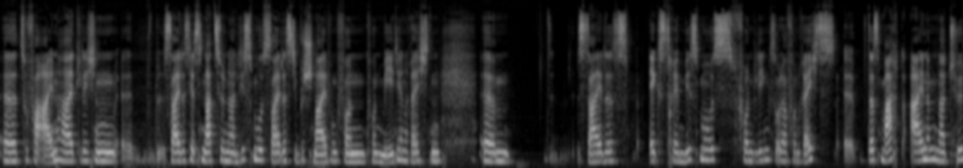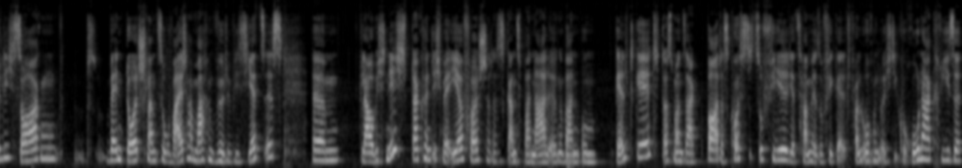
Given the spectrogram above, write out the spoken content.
äh, zu vereinheitlichen, äh, sei das jetzt Nationalismus, sei das die Beschneidung von, von Medienrechten, ähm, sei das Extremismus von links oder von rechts, äh, das macht einem natürlich Sorgen, wenn Deutschland so weitermachen würde, wie es jetzt ist. Ähm, Glaube ich nicht. Da könnte ich mir eher vorstellen, dass es ganz banal irgendwann um Geld geht, dass man sagt, boah, das kostet so viel, jetzt haben wir so viel Geld verloren durch die Corona-Krise,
